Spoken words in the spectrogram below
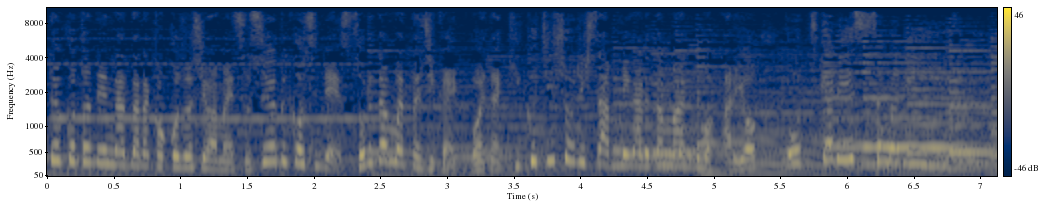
ということで、なだらか今年は前すすよびこしです。それではまた次回、お会いいた菊池勝利したメガネたまわりでもあるよ。お疲れ様です。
